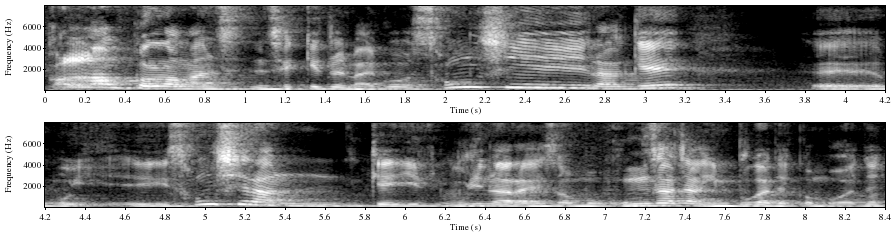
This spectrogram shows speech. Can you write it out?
껄렁껄렁한 새- 새끼들 말고 성실하게 에, 뭐, 이, 이 성실한 게 이- 우리나라에서 뭐 공사장 인부가 됐건 뭐든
